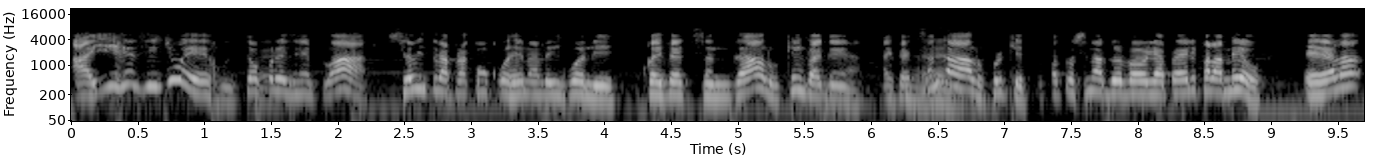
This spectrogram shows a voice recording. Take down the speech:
Aí reside o erro. Então, é. por exemplo, ah, se eu entrar para concorrer na Lei Rouanet com a Ivete Sangalo, quem vai ganhar? A Ivete é. Sangalo. Por quê? O patrocinador vai olhar para ela e falar: "Meu, ela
